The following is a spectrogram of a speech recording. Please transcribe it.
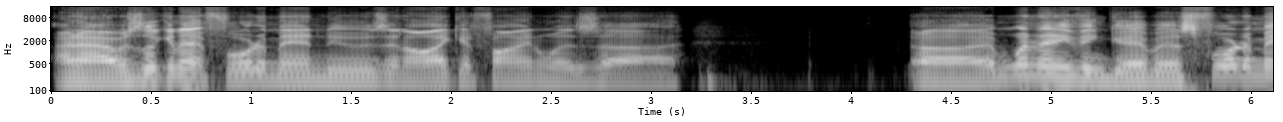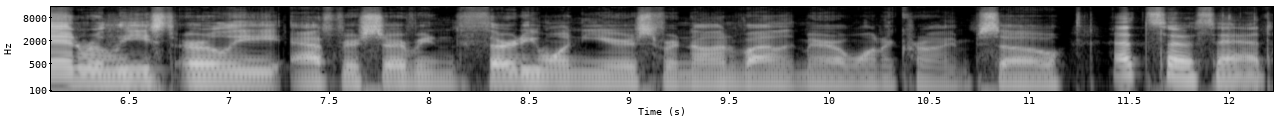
And I was looking at Florida Man News, and all I could find was uh, uh, it wasn't anything good, but it was Florida Man released early after serving 31 years for nonviolent marijuana crime. So. That's so sad.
